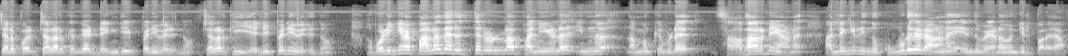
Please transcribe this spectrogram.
ചിലപ്പോൾ ചിലർക്കൊക്കെ ഡെങ്കിപ്പനി വരുന്നു. ചിലർക്ക് ഈ എലിപ്പനി വരുന്നു. അപ്പോൾ ഇങ്ങനെ പലതരത്തിലുള്ള പനികൾ ഇന്ന് നമുക്കിവിടെ സാധാരണയാണ്. അല്ലെങ്കിൽ ഇന്ന് കൂടുതലാണ് എന്ന് വേണമെങ്കിൽ പറയാം.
